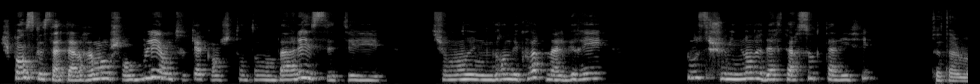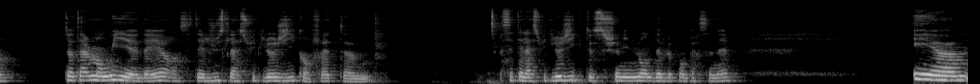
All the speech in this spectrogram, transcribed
je pense que ça t'a vraiment chamboulé, en tout cas, quand je t'entends en parler. C'était sûrement une grande découverte malgré tout ce cheminement de dev perso que tu avais fait. Totalement. Totalement, oui. Euh, D'ailleurs, c'était juste la suite logique, en fait. euh, C'était la suite logique de ce cheminement de développement personnel. Et euh,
